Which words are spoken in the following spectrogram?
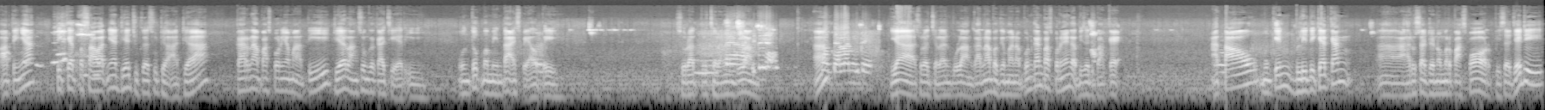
Artinya tiket pesawatnya dia juga sudah ada. Karena paspornya mati dia langsung ke KJRI untuk meminta SPLP surat perjalanan ya, pulang. ya. Hah? jalan gitu ya? ya surat jalan pulang. Karena bagaimanapun kan paspornya nggak bisa dipakai. Atau mungkin beli tiket kan uh, harus ada nomor paspor bisa jadi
